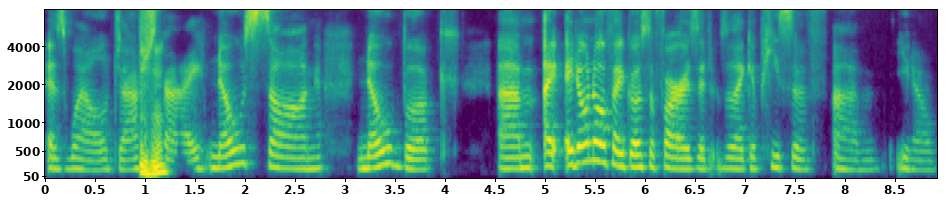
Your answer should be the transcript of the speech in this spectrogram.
as well, Josh mm-hmm. Sky. No song, no book, um, I, I don't know if I go so far as it's like a piece of um, you know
